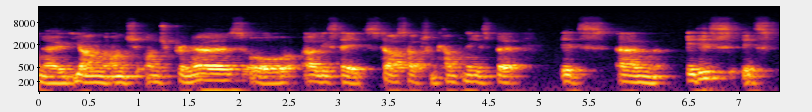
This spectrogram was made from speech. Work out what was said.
you know, young entre- entrepreneurs or early stage startups and companies, but it's um, it is it's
